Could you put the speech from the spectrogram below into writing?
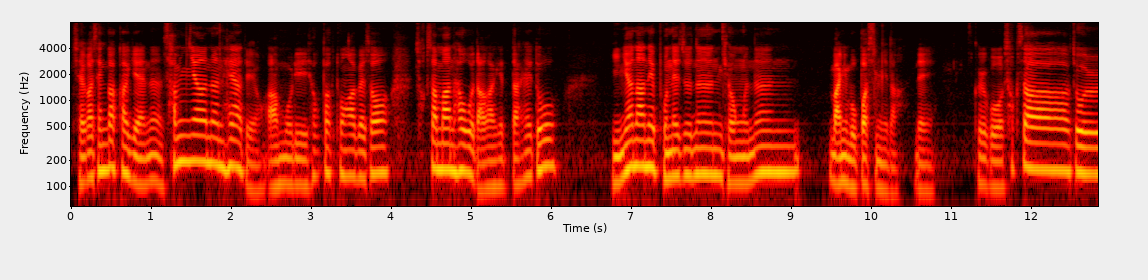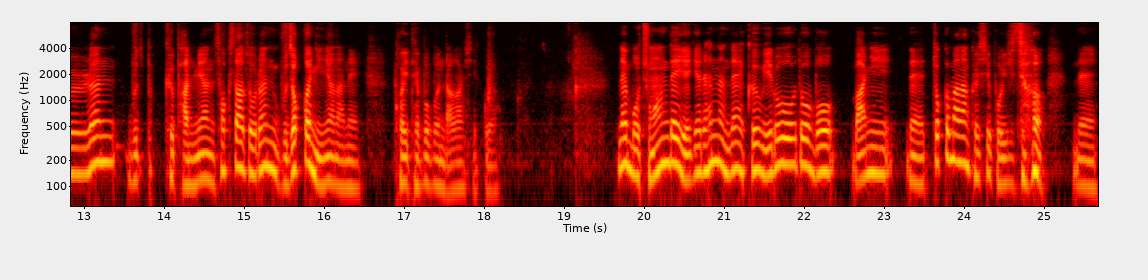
제가 생각하기에는 3년은 해야 돼요. 아무리 석박 통합에서 석사만 하고 나가겠다 해도 2년 안에 보내주는 경우는 많이 못 봤습니다. 네. 그리고 석사졸은 무- 그 반면 석사졸은 무조건 2년 안에 거의 대부분 나갈 수 있고요. 네, 뭐 중앙대 얘기를 했는데 그 위로도 뭐 많이 네, 조그만한 글씨 보이시죠? 네.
